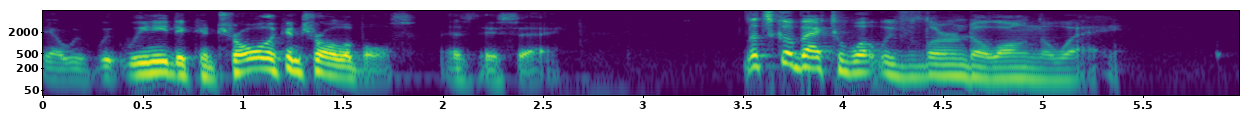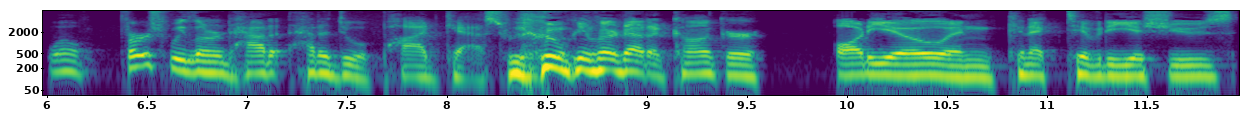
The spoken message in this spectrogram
Yeah, we, we need to control the controllables, as they say. Let's go back to what we've learned along the way. Well, first we learned how to how to do a podcast. We, we learned how to conquer audio and connectivity issues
